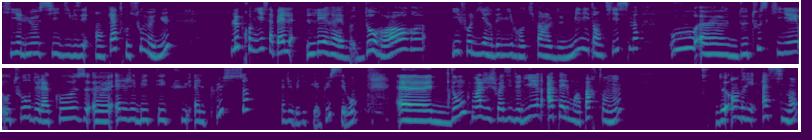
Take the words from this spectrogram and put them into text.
qui est lui aussi divisé en quatre sous-menus. Le premier s'appelle Les rêves d'aurore. Il faut lire des livres qui parlent de militantisme ou euh, de tout ce qui est autour de la cause euh, LGBTQL+. LGBTQL+, c'est bon. Euh, donc moi j'ai choisi de lire Appelle-moi par ton nom de André Assimon.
